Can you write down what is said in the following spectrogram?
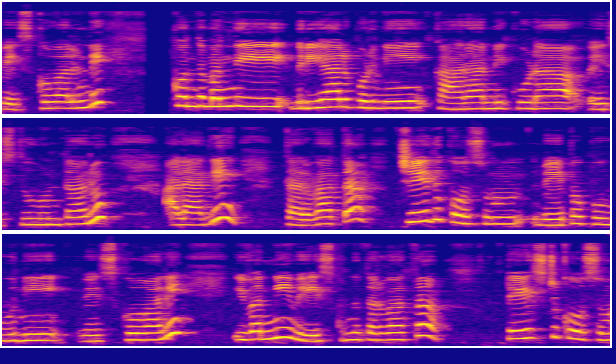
వేసుకోవాలండి. కొంతమంది మిరియాల పొడిని కారాన్ని కూడా వేస్తూ ఉంటారు. అలాగే తర్వాత చేదు కోసం వేప పువ్వుని వేసుకోవాలి. ఇవన్నీ వేసుకున్న తర్వాత టేస్ట్ కోసం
